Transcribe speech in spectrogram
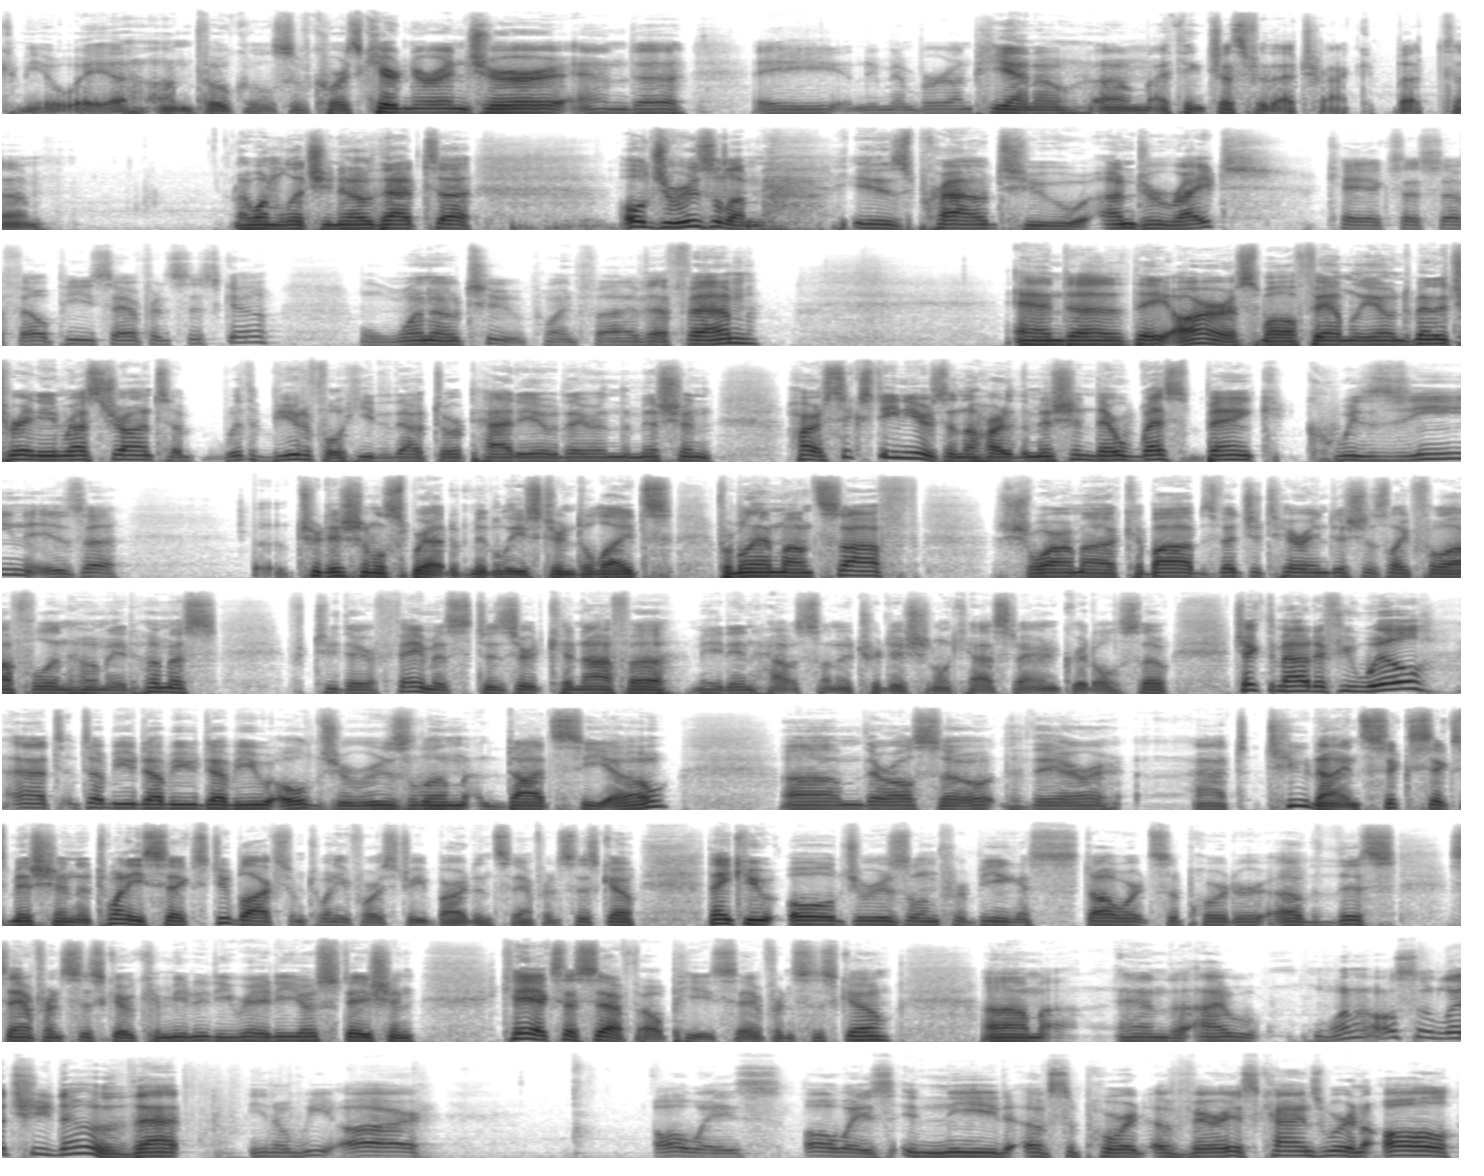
Camille on vocals, of course, Keir Neuringer, and uh, a new member on piano, um, I think just for that track. But um, I want to let you know that uh, Old Jerusalem is proud to underwrite KXSFLP San Francisco, 102.5 FM. And uh, they are a small family owned Mediterranean restaurant with a beautiful heated outdoor patio there in the mission. 16 years in the heart of the mission. Their West Bank cuisine is a traditional spread of Middle Eastern delights from lamb mansaf, shawarma, kebabs, vegetarian dishes like falafel and homemade hummus, to their famous dessert kanafa made in house on a traditional cast iron griddle. So check them out if you will at www.oldjerusalem.co. Um, they're also there at 2966 Mission 26, two blocks from 24th Street, Barton, San Francisco. Thank you, Old Jerusalem, for being a stalwart supporter of this San Francisco community radio station, KXSF LP San Francisco. Um, and I want to also let you know that, you know, we are always, always in need of support of various kinds. We're an all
